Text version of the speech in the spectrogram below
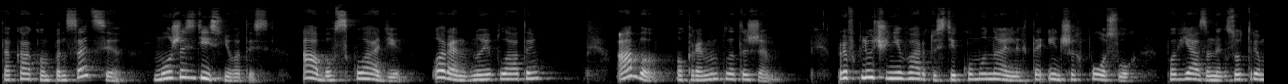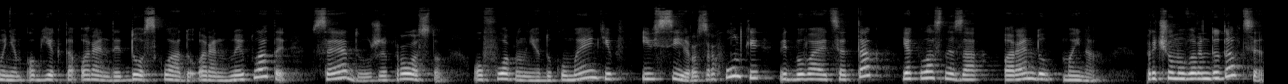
Така компенсація може здійснюватись або в складі орендної плати, або окремим платежем. При включенні вартості комунальних та інших послуг, пов'язаних з отриманням об'єкта оренди до складу орендної плати, все дуже просто. Оформлення документів і всі розрахунки відбуваються так, як власне за оренду майна. Причому в орендодавця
